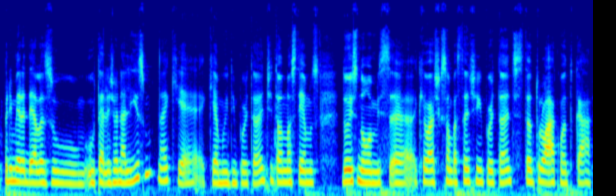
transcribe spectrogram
primeira delas o, o telejornalismo, né, que, é, que é muito importante. Então, nós temos dois nomes é, que eu acho que são bastante importantes, tanto lá quanto cá,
